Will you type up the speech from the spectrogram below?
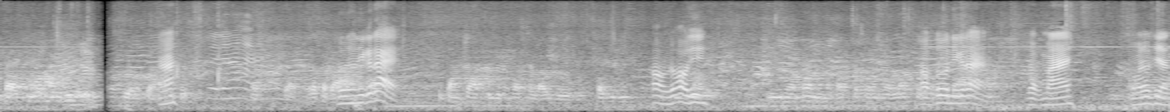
28กุมภาพันธ์นี้ก็เพื่อความฮะรัฐบาดูทางนี้ก็ได้ที่ตามการผลิตครับเราอาหรือเอาดิมีแนวโน้มนะครับจะเป็นเราเอาตู้นี้ก็ได้ ดอกไม้ดอกไม้เทียน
